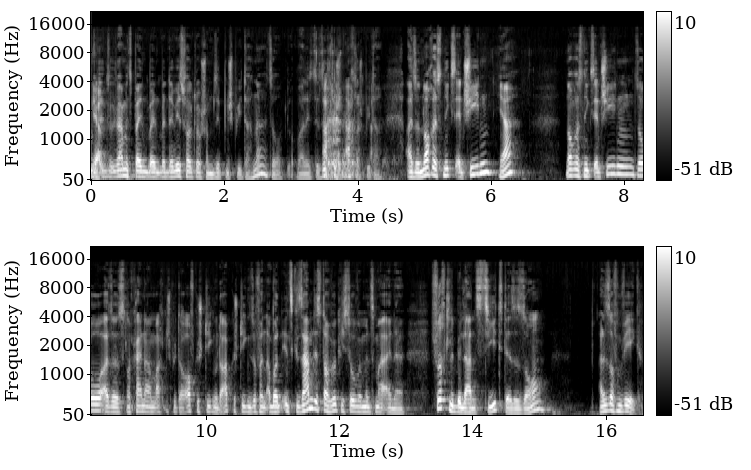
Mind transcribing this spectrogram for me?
ja. wir haben jetzt bei, bei, bei der WSV, glaube ich, schon am siebten Spieltag, ne? So, war das der siebte, achter Spieltag. Also noch ist nichts entschieden, ja? Noch ist nichts entschieden, so, also ist noch keiner am achten Spieltag aufgestiegen oder abgestiegen, insofern, aber insgesamt ist doch wirklich so, wenn man jetzt mal eine Viertelbilanz zieht der Saison, alles auf dem Weg.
